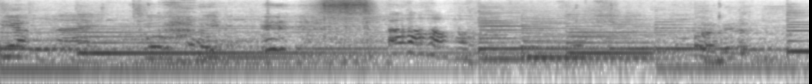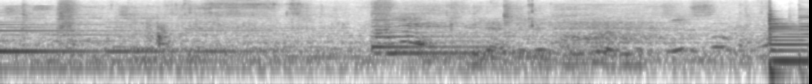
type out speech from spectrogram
아니야? 아. 아니야?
